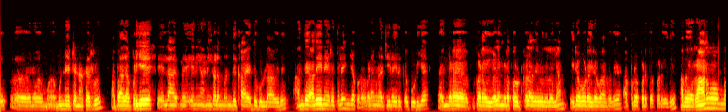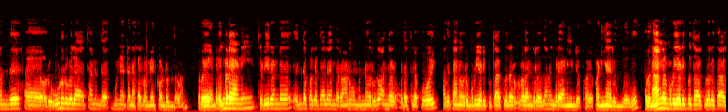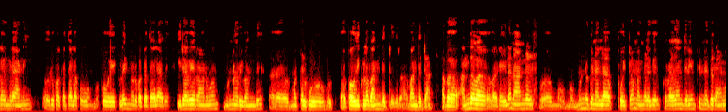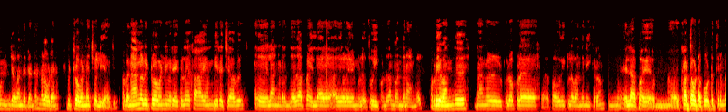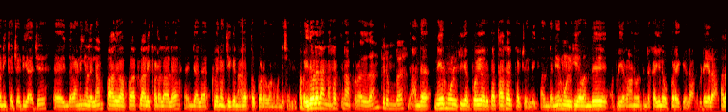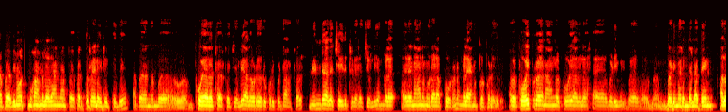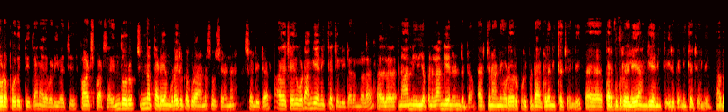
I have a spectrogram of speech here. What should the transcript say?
முன்னேற்ற நகர்வு. அப்ப அது அப்படியே எல்லா இனி அணிகளும் வந்து காயத்துக்குள்ளாகுது. அந்த அதே நேரத்துல இங்க வடமராட்சியில இருக்கக்கூடிய எங்கட படகுகள் எங்கட பொருட்கள் அது எல்லாம் இரவோட இரவாகவே அப்புறப்படுத்தப்படுது. அப்ப ராணுவம் வந்து ஒரு ஊடுருவலாகத்தான் இந்த முன்னேற்ற நகர்வை மேற்கொண்டிருந்தவன். அப்ப எங்கட அணி திடீரென்று எந்த பக்கத்தால அந்த ராணுவம் முன்னேறுதோ அந்த இடத்துல போய் அதுக்கான ஒரு முறியடிப்பு தாக்குதல் வழங்குறது தான் எங்கட அணியின் ப- பணியா இருந்தது. அப்ப நாங்கள் முறியடிப்பு தாக்குதலுக்காக எங்கட அணி ஒரு பக்கத்தால போகும் போய்க்குள்ள இன்னொரு பக்கத்தால அது இரவே ராணுவம் முன்னேறி வந்து அஹ், மக்கள் பகுதிக்குள்ள வந்துட்டு வந்துட்டான் அப்ப அந்த வ- வகையில நாங்கள் மு- முன்னுக்கு நல்லா போயிட்டோம். எங்களுக்கு பிறகுதான் தெரியும். பின்னுக்கு ராணுவம் இங்க வந்துட்டாங்க எங்களோட விட்ரோ பண்ண சொல்லியாச்சு. அப்ப நாங்கள் விட்ரோ பண்ணி வரைக்குள்ள காயம் வீரச்சாவு எல்லாம் நடந்தது. அப்ப எல்லா அதுகளையும் தூக்கி கொண்டு தான் வந்து நாங்கள் அப்படியே வந்து நாங்கள் புலோப்பல பகுதிக்குள்ள வந்து நிக்கிறோம். எல்லா கட் அவுட்டை போட்டு திரும்ப நிக்க சொல்லியாச்சு. இந்த அணி அணிகள் எல்லாம் பாதுகாப்பா கிளாலி கடலால எஞ்சால கிளிநொச்சிக்கு நகர்த்தப்பட வேணும்னு சொல்லி. அப்ப இதுகளெல்லாம் நகர்த்தின பிறகுதான் திரும்ப அந்த நீர்மூழ்கிய போய் ஒருக்கா தகர்க்க சொல்லி. அந்த நீர்மூழ்கிய வந்து அப்படியே ராணுவத்தின் கையில ஒப்படைக்கல அது விடையல. அது அப்ப வினோத் முகாமில தான் அப்ப கருத்துறையில இருக்குது. அப்ப நம்ம போய் அதை தகர்க்க சொல்லி அதோட ஒரு குறிப்பிட்ட ஆட்கள் நின்று அதை செய்துட்டு வர சொல்லி எங்களை அதுல நானும் ஒரு ஆளா போறோம் எங்களை அனுப்பப்படுது. அப்ப போய் பிறகு நாங்கள் போய் அதுல வெடி வெடி மருந்து எல்லாத்தையும் அதோட பொருத்தி தான் அதை வெடி வச்சு பார்ட்ஸ் பார்ட்ஸா எந்த ஒரு சின்ன தடயம் கூட இருக்கக்கூடாதுன்னு சூசேன்னு சொல்லிட்டார். அதை செய்து கூட அங்கேயே நிக்க சொல்லிட்டார் எங்களை. அதுல நான் நீதியப்பன் எல்லாம் அங்கேயே நின்றுட்டோம் அர்ச்சனா அண்ணியோட ஒரு குறிப்பிட்ட ஆக்களை நிக்க சொல்லி அஹ், பருத்தித்துறையிலேயே அங்கேயே நிக்க இருக்க நிக்க சொல்லி. அப்ப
